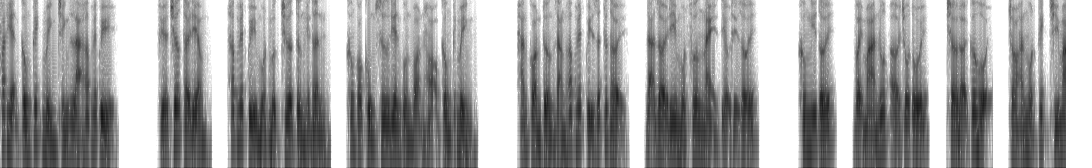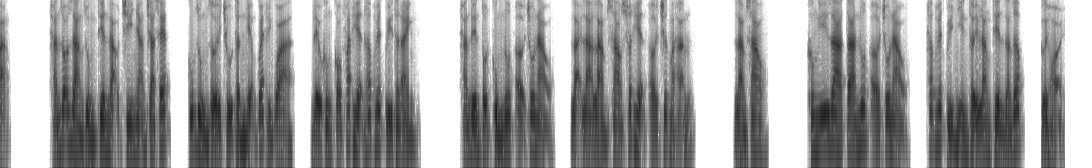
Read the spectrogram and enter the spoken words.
phát hiện công kích mình chính là hấp huyết quỷ. Phía trước thời điểm hấp huyết quỷ một mực chưa từng hiện thân, không có cùng sư điên cuồng bọn họ công kích mình. Hắn còn tưởng rằng hấp huyết quỷ rất thức thời, đã rời đi một phương này tiểu thế giới. Không nghĩ tới, vậy mà núp ở chỗ tối, chờ đợi cơ hội, cho hắn một kích trí mạng. Hắn rõ ràng dùng thiên đạo chi nhãn tra xét, cũng dùng giới chủ thần niệm quét hình qua, đều không có phát hiện hấp huyết quỷ thân ảnh. Hắn đến tột cùng núp ở chỗ nào, lại là làm sao xuất hiện ở trước mặt hắn? Làm sao? Không nghĩ ra ta núp ở chỗ nào, hấp huyết quỷ nhìn thấy lăng thiên gián dấp, cười hỏi.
